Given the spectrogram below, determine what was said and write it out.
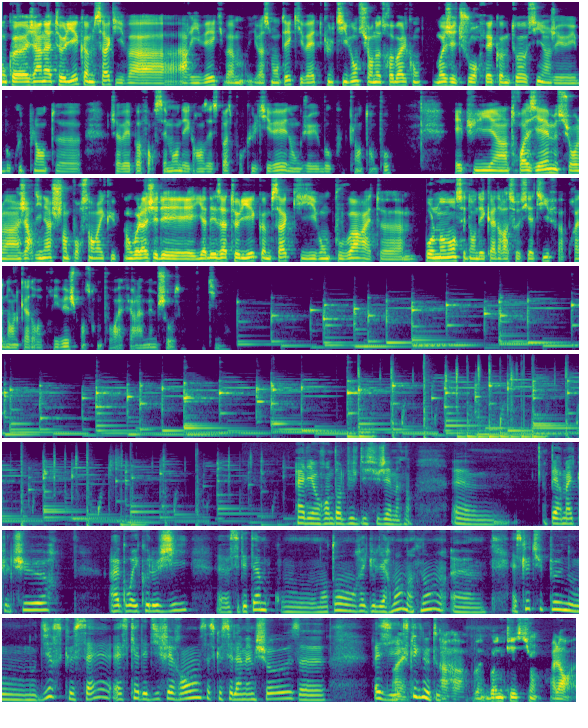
Donc euh, j'ai un atelier comme ça qui va arriver, qui va, va se monter, qui va être cultivant sur notre balcon. Moi j'ai toujours fait comme toi aussi, hein. j'ai eu beaucoup de plantes, euh, j'avais pas forcément des grands espaces pour cultiver, donc j'ai eu beaucoup de plantes en pot. Et puis un troisième sur un jardinage 100% récup. Donc voilà, j'ai des, il y a des ateliers comme ça qui vont pouvoir être, euh, pour le moment c'est dans des cadres associatifs, après dans le cadre privé je pense qu'on pourrait faire la même chose, effectivement. Allez, on rentre dans le vif du sujet maintenant. Euh, permaculture, agroécologie, euh, c'est des termes qu'on entend régulièrement maintenant. Euh, est-ce que tu peux nous, dire ce que c'est? Est-ce qu'il y a des différences? Est-ce que c'est la même chose? Vas-y, explique-nous tout. Ah, bonne, question. Alors,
